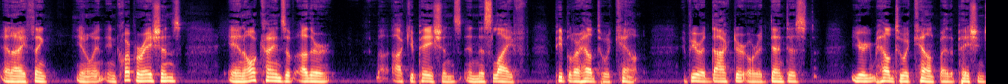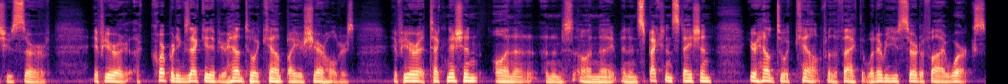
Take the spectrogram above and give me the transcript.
And I think, you know, in, in corporations and all kinds of other occupations in this life, people are held to account. If you're a doctor or a dentist, you're held to account by the patients you serve. If you're a, a corporate executive, you're held to account by your shareholders. If you're a technician on, a, an, on a, an inspection station, you're held to account for the fact that whatever you certify works.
